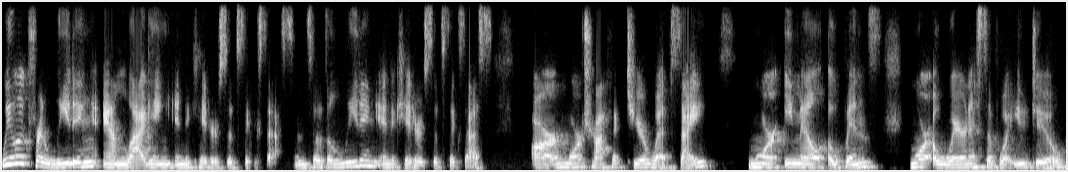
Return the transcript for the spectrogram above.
We look for leading and lagging indicators of success. And so the leading indicators of success are more traffic to your website, more email opens, more awareness of what you do.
